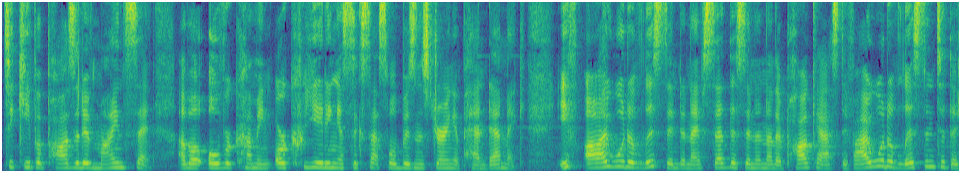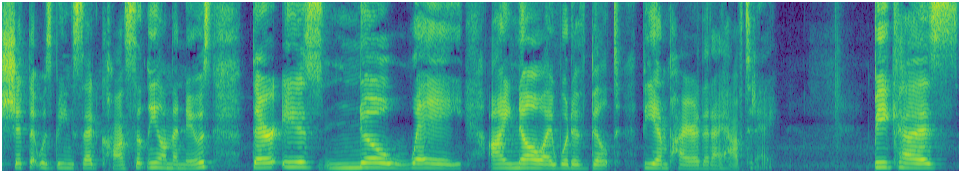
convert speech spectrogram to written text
to keep a positive mindset about overcoming or creating a successful business during a pandemic. If I would have listened, and I've said this in another podcast, if I would have listened to the shit that was being said constantly on the news, there is no way I know I would have built the empire that I have today. Because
